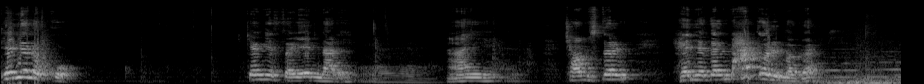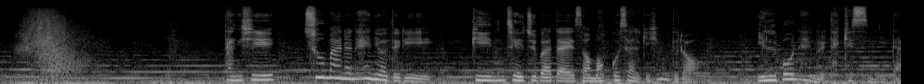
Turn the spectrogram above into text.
데려놓고 경했어 옛날에 아이 점수들 해녀들 다 끓먹어 당시 수많은 해녀들이 빈 제주 바다에서 먹고 살기 힘들어 일본 행을 택했습니다.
